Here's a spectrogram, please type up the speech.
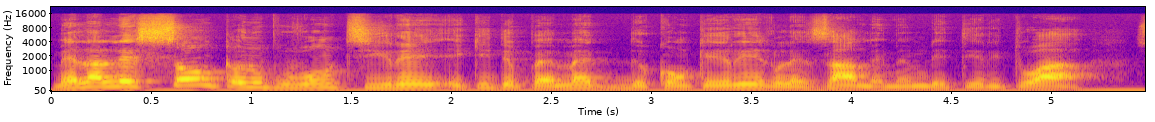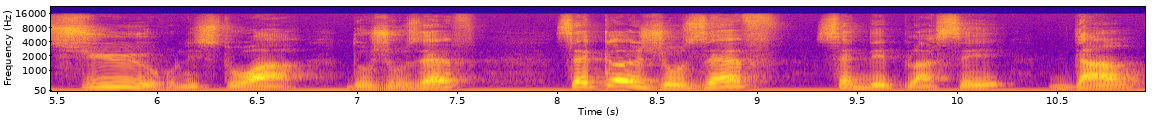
Mais la leçon que nous pouvons tirer et qui te permettent de conquérir les âmes et même des territoires sur l'histoire de Joseph, c'est que Joseph s'est déplacé dans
